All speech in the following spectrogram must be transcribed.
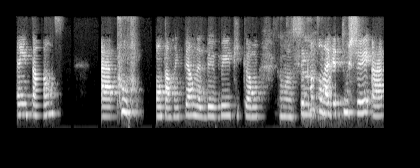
intense à pouf, on est en train de perdre notre bébé. Puis comme. C'est comme si on avait touché à.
